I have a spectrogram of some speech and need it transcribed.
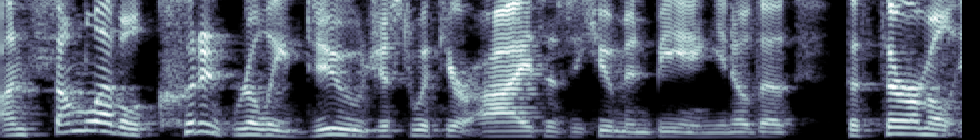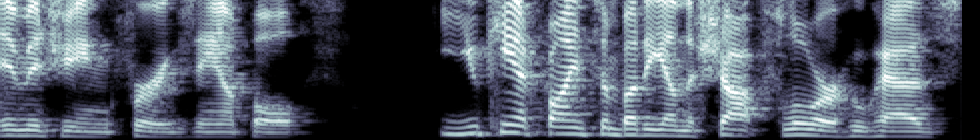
on some level couldn't really do just with your eyes as a human being you know the the thermal imaging for example. You can't find somebody on the shop floor who has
